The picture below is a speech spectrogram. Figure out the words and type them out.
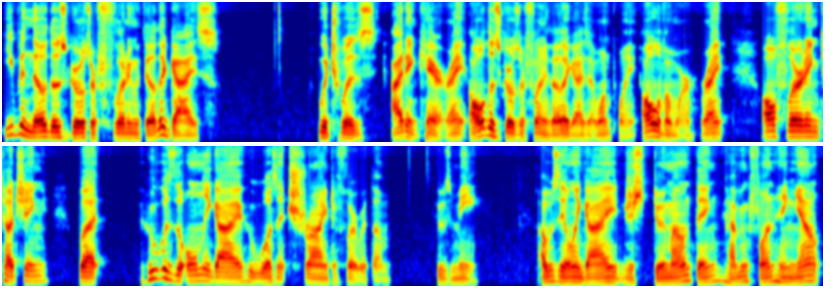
even though those girls are flirting with the other guys, which was I didn't care, right? All those girls were flirting with other guys at one point. All of them were, right? All flirting, touching, but who was the only guy who wasn't trying to flirt with them? It was me. I was the only guy just doing my own thing, having fun, hanging out,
